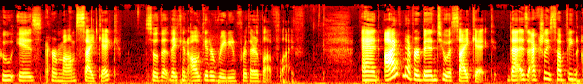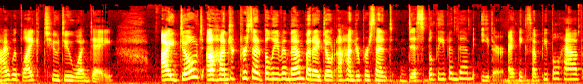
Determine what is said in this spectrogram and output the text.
who is her mom's psychic, so that they can all get a reading for their love life. And I've never been to a psychic. That is actually something I would like to do one day. I don't 100% believe in them, but I don't 100% disbelieve in them either. I think some people have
